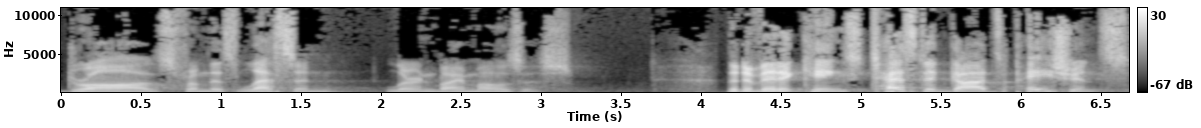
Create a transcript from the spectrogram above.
draws from this lesson learned by Moses. The Davidic kings tested God's patience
